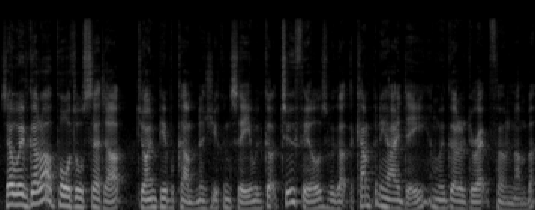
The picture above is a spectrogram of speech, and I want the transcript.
So we've got our portal set up, join people companies, you can see, and we've got two fields. We've got the company ID and we've got a direct phone number.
